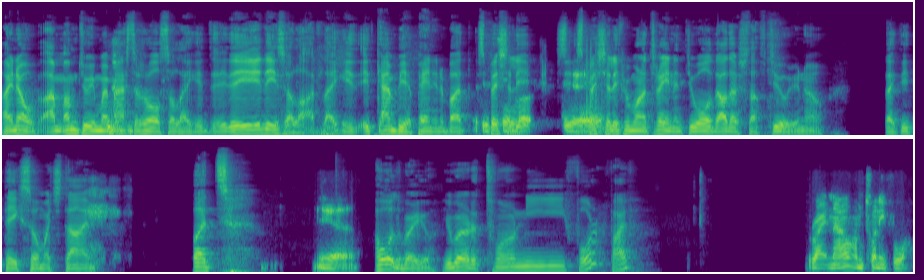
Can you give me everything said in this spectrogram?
I know. I'm I'm doing my master's also. Like it, it, it is a lot. Like it, it can be a pain in the butt, especially yeah. especially if you want to train and do all the other stuff too. You know, like it takes so much time. But yeah, how old were you? You were 24, five. Right now, I'm 24.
